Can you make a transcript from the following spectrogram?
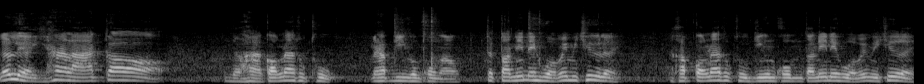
แล้วเหลืออีกห้าล้านก็ เดี๋ยวหากองหน้าถูกๆนะครับ ยิงคมๆเอา แต่ตอนนี้ในหัวไม่มีชื่อเลยนะครับกองหน้าถูกๆยิงคมๆตอนนี้ในหัวไม่มีชื่อเลย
